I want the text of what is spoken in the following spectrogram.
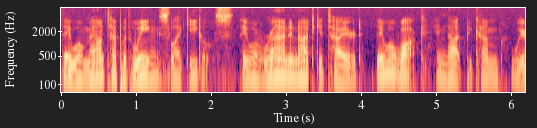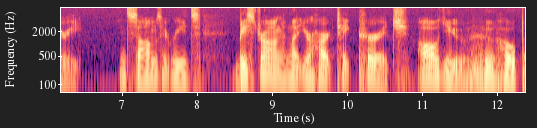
They will mount up with wings like eagles. They will run and not get tired. They will walk and not become weary. In Psalms it reads, Be strong and let your heart take courage, all you who hope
